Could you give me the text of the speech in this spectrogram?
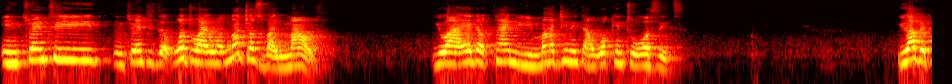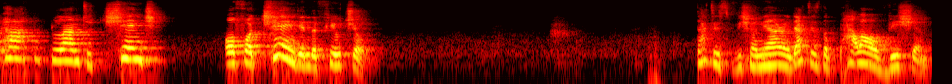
In 20, in 20, what do I want? Not just by mouth. You are ahead of time, you imagine it and working towards it. You have a powerful plan to change or for change in the future. That is visionary. That is the power of vision.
